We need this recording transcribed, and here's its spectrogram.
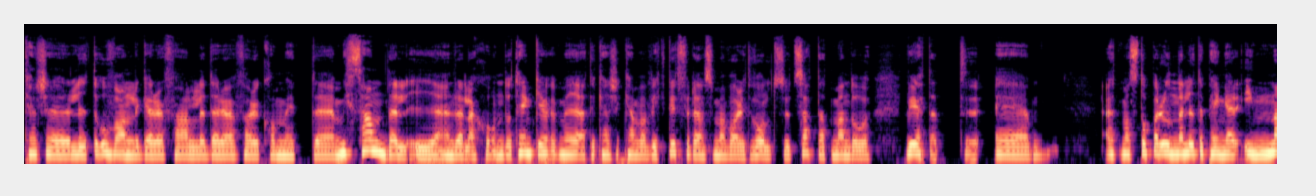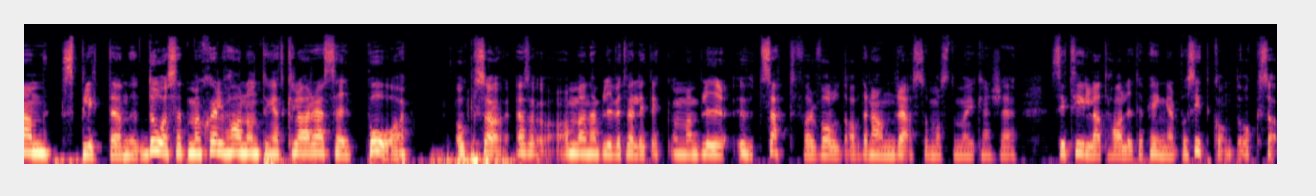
kanske lite ovanligare fall där det har förekommit eh, misshandel i en relation, då tänker jag mig att det kanske kan vara viktigt för den som har varit våldsutsatt att man då vet att, eh, att man stoppar undan lite pengar innan splitten då så att man själv har någonting att klara sig på också. Alltså om man har blivit väldigt, om man blir utsatt för våld av den andra så måste man ju kanske se till att ha lite pengar på sitt konto också.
